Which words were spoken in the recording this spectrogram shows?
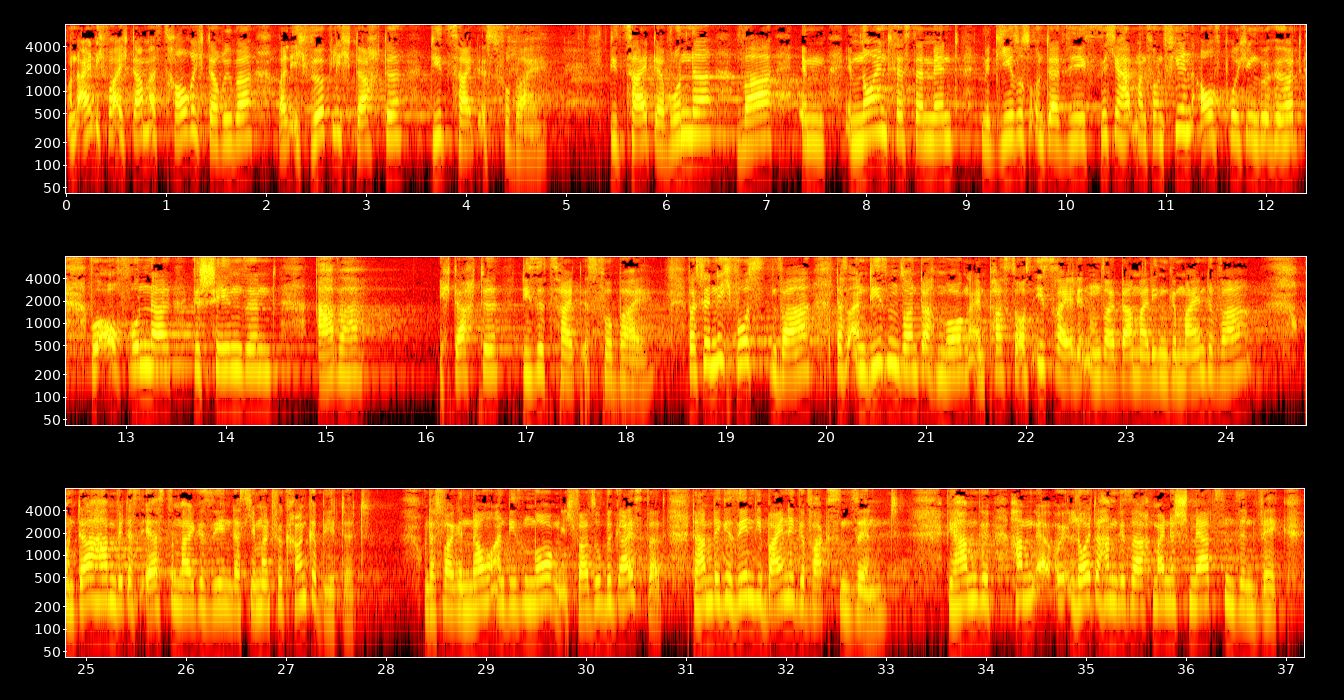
Und eigentlich war ich damals traurig darüber, weil ich wirklich dachte, die Zeit ist vorbei. Die Zeit der Wunder war im, im Neuen Testament mit Jesus unterwegs. Sicher hat man von vielen Aufbrüchen gehört, wo auch Wunder geschehen sind. Aber ich dachte, diese Zeit ist vorbei. Was wir nicht wussten war, dass an diesem Sonntagmorgen ein Pastor aus Israel in unserer damaligen Gemeinde war. Und da haben wir das erste Mal gesehen, dass jemand für Kranke betet. Und das war genau an diesem Morgen. Ich war so begeistert. Da haben wir gesehen, wie Beine gewachsen sind. Wir haben, haben, äh, Leute haben gesagt, meine Schmerzen sind weg.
